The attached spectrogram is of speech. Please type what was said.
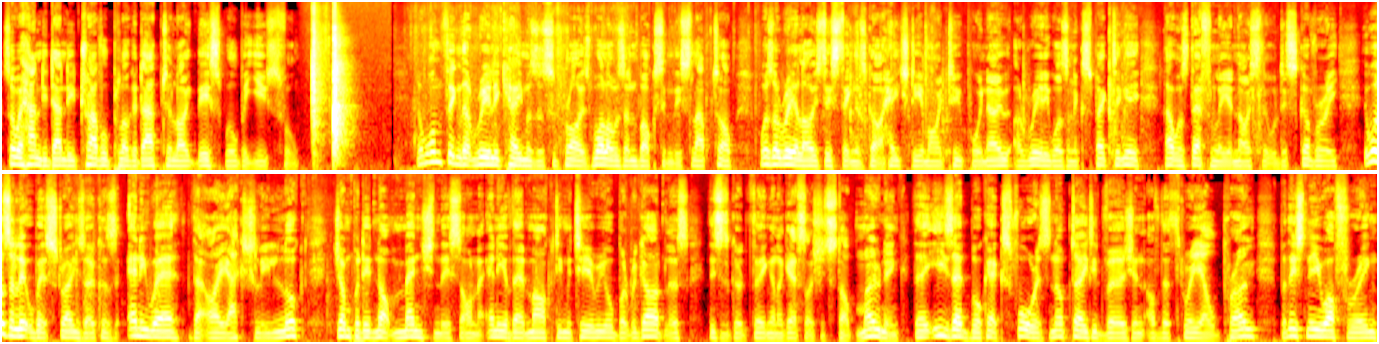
so a handy dandy travel plug adapter like this will be useful. The one thing that really came as a surprise while I was unboxing this laptop was I realised this thing has got HDMI 2.0. I really wasn't expecting it. That was definitely a nice little discovery. It was a little bit strange though because anywhere that I actually looked, Jumper did not mention this on any of their marketing material, but regardless, this is a good thing and I guess I should stop moaning. The EZBook X4 is an updated version of the 3L Pro, but this new offering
